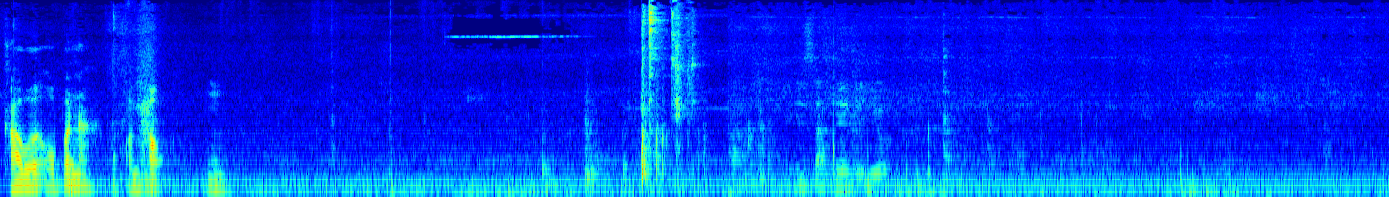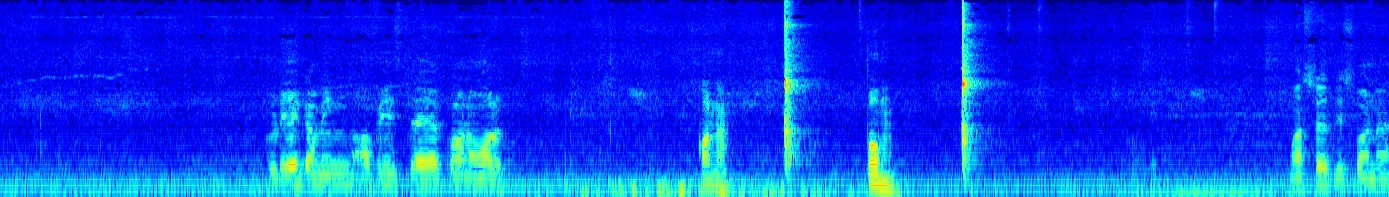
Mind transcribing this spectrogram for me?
Cover open lah, on top. Mm. This Sunday video. Today coming office, the aircon all. On lah. Boom. Master this one, eh?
